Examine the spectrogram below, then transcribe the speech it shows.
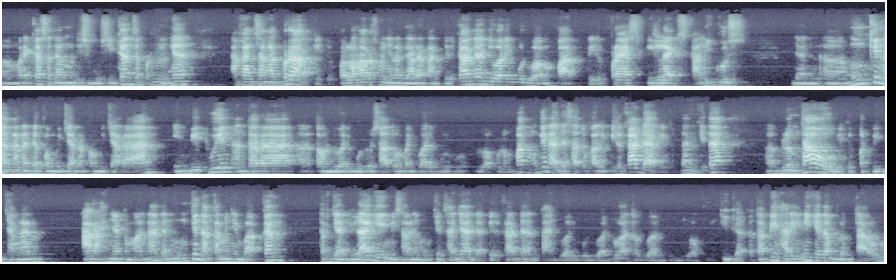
uh, mereka sedang mendiskusikan sepertinya hmm. akan sangat berat gitu. Kalau harus menyelenggarakan pilkada 2024, pilpres, pileg sekaligus dan uh, mungkin akan ada pembicaraan-pembicaraan in between antara uh, tahun 2021 sampai 2024 mungkin ada satu kali pilkada gitu. Dan hmm. kita uh, belum tahu gitu perbincangan arahnya ke mana dan mungkin akan menyebabkan terjadi lagi. Misalnya mungkin saja ada pilkada entah 2022 atau 2023 tetapi hari ini kita belum tahu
